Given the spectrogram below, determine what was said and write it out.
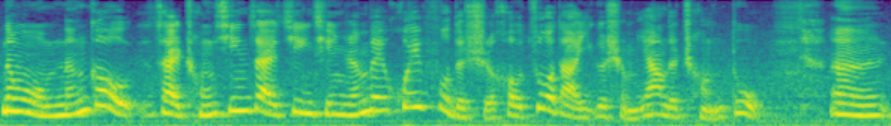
那么我们能够在重新再进行人为恢复的时候做到一个什么样的程度，嗯。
